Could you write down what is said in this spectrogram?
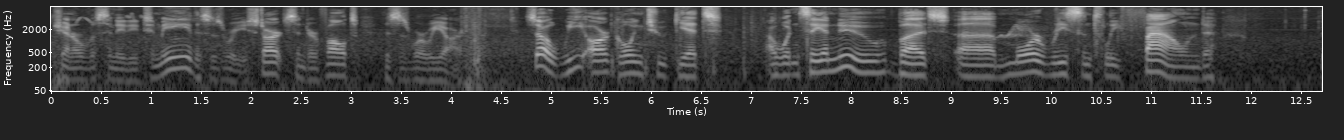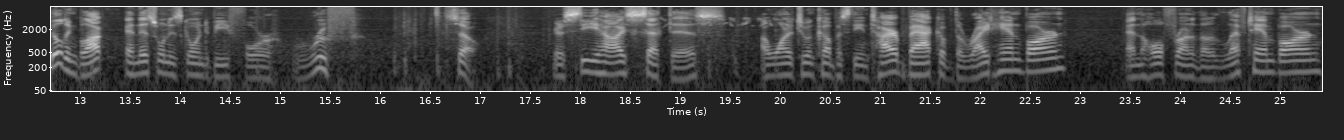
general vicinity to me. This is where you start, Cinder Vault. This is where we are. So, we are going to get, I wouldn't say a new, but uh, more recently found building block, and this one is going to be for roof. So, you're going to see how I set this. I want it to encompass the entire back of the right-hand barn and the whole front of the left-hand barn.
